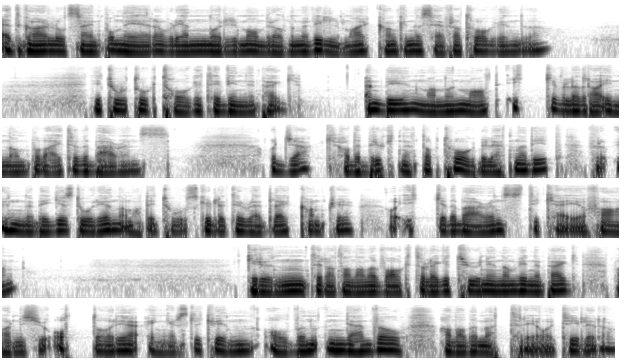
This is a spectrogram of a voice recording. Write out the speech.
Edgar lot seg imponere over de enorme områdene med villmark han kunne se fra togvinduet. De to tok toget til Winnipeg, en by man normalt ikke ville dra innom på vei til The Barons og Jack hadde brukt nettopp togbillettene dit for å underbygge historien om at de to skulle til Red Lake Country, og ikke The Barons til Kay og faren. Grunnen til at han hadde valgt å legge turen innom Winnipeg, var den 28-årige engelske kvinnen Olven Neville han hadde møtt tre år tidligere.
